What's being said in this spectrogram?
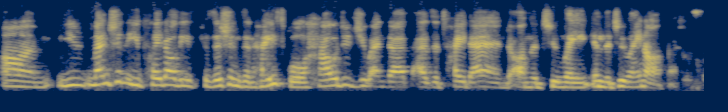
Um, you mentioned that you played all these positions in high school. How did you end up as a tight end on the Tulane in the Tulane offense?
